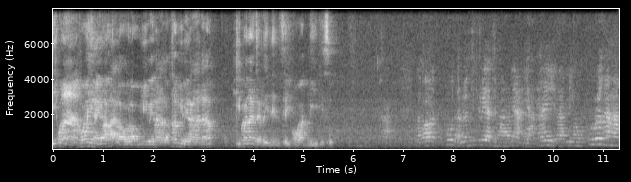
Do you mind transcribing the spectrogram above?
ดีกว่าเพราะว่ายังไงก็แล้วแต่เราเรามีเวลาเราถ้ามีเวลานะ คิดว่าน่าจะเรียนเอ็นสี่เพราะว่าดีที่สุดค่ะแล้วก็พูดแต่เรื่องที่เครียดจะมาแล้วเนี่ยอยากให้อาจารย์ลิงพูดเรื่องฮา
